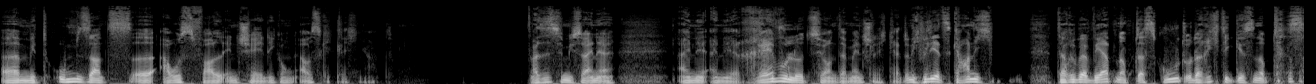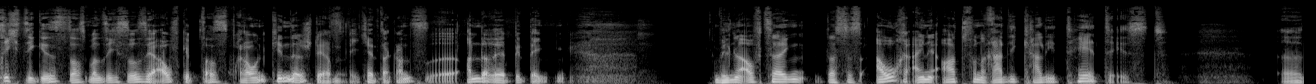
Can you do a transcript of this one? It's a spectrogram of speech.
äh, mit Umsatzausfall, äh, Entschädigung ausgeglichen hat. Das ist für mich so eine, eine, eine Revolution der Menschlichkeit. Und ich will jetzt gar nicht darüber werten, ob das gut oder richtig ist und ob das richtig ist, dass man sich so sehr aufgibt, dass Frauen Kinder sterben. Ich hätte da ganz äh, andere Bedenken. Will nur aufzeigen, dass das auch eine Art von Radikalität ist, äh,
